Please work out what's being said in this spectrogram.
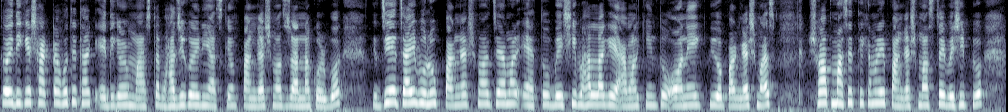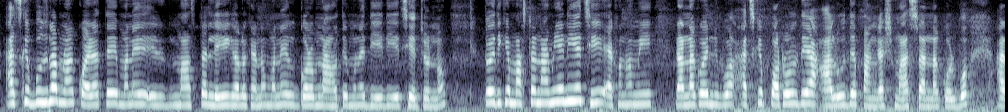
তো এদিকে শাকটা হতে থাক, এদিকে আমি মাছটা ভাজি করে নিয়ে আজকে আমি পাঙ্গাস মাছ রান্না করব। যে যাই বলুক, পাঙ্গাস মাছ যে আমার এত বেশি ভালো লাগে, আমার কিন্তু অনেক প্রিয় পাঙ্গাস মাছ। সব মাছের থেকে আমার এই পাঙ্গাস মাছটাই বেশি প্রিয়। আজকে বুঝলাম না কয়রাতে মানে মাছটা লেগে গেল কেন মানে গরম না হতে মনে দিয়ে দিয়েছি এর জন্য। তো এদিকে মাছটা নামিয়ে নিয়েছি, এখন আমি রান্না করে নিব। আজকে পটল দিয়ে আলু দিয়ে পাঙ্গাস মাছ রান্না করব। আর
